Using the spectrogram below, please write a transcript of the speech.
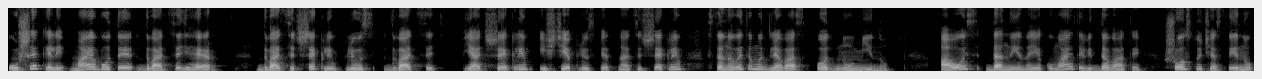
У шекелі має бути 20 гер, 20 шеклів плюс 25 шеклів і ще плюс 15 шеклів становитимуть для вас одну міну. А ось данина, яку маєте віддавати шосту частину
